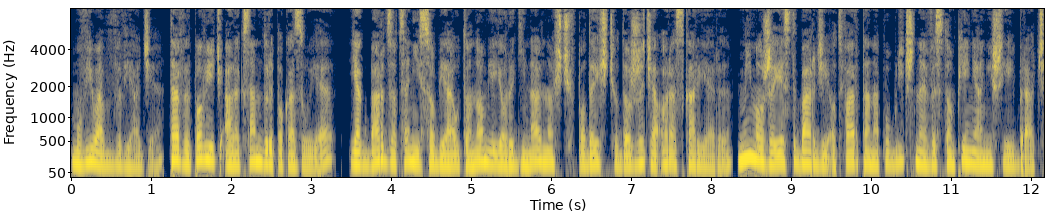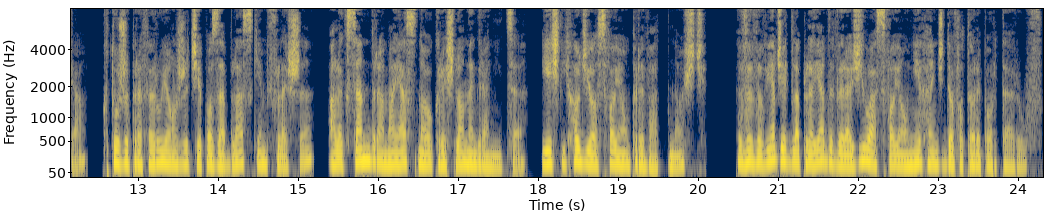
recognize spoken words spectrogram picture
mówiła w wywiadzie. Ta wypowiedź Aleksandry pokazuje, jak bardzo ceni sobie autonomię i oryginalność w podejściu do życia oraz kariery. Mimo że jest bardziej otwarta na publiczne wystąpienia niż jej bracia, którzy preferują życie poza blaskiem fleszy, Aleksandra ma jasno określone granice, jeśli chodzi o swoją prywatność. W wywiadzie dla Plejady wyraziła swoją niechęć do fotoreporterów,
